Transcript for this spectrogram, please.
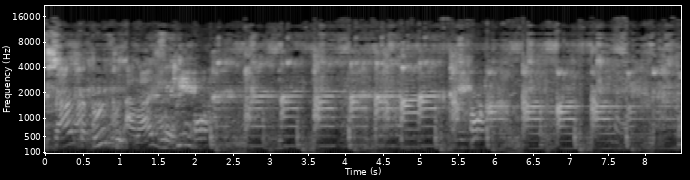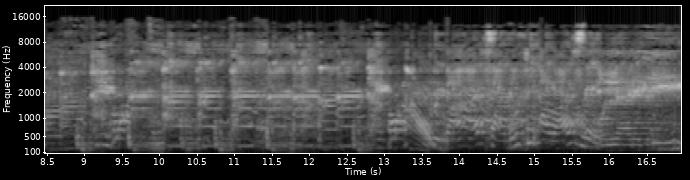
शाह कपूर की आवाज़ में। की आवाज़ में। लड़की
